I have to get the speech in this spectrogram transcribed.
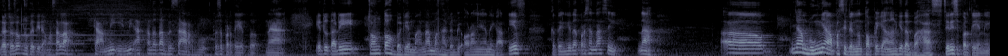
nggak cocok juga tidak masalah. Kami ini akan tetap besar bu. Itu seperti itu. Nah itu tadi contoh bagaimana menghadapi orang yang negatif ketika kita presentasi. Nah uh, nyambungnya apa sih dengan topik yang akan kita bahas? Jadi seperti ini.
